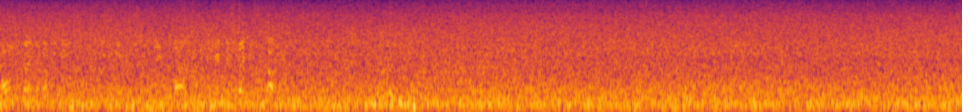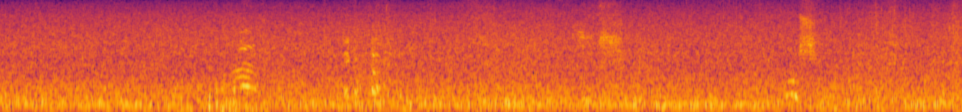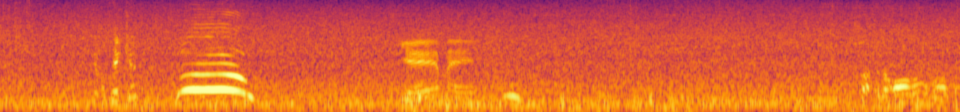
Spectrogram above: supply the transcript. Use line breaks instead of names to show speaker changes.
whole thing underneath and this thing is stuck. They a picture? Woo!
Yeah. Suckers are all over.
